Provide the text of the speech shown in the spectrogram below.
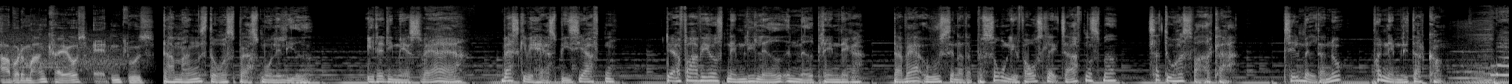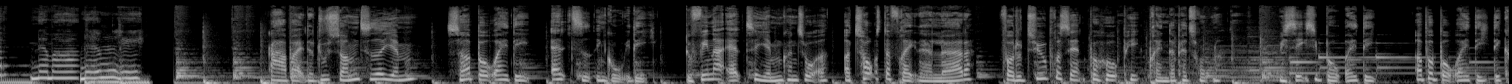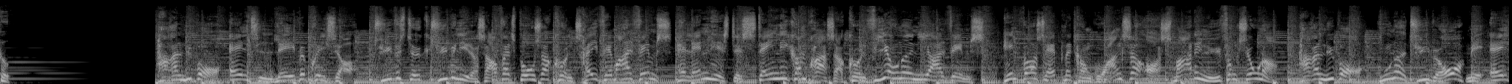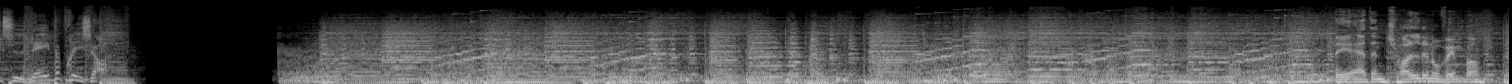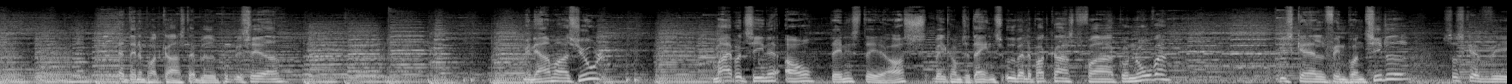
Abonnement kræves 18 plus. Der er mange store spørgsmål i livet. Et af de mere svære er, hvad skal vi have at spise i aften? Derfor har vi hos Nemlig lavet en madplanlægger, der hver uge sender dig personlige forslag til aftensmad, så du har svaret klar. Tilmeld dig nu på nemlig.com. Nem, nemmer, nemlig. Arbejder du sommetider hjemme? Så er Bog og ID altid en god idé. Du finder alt til hjemmekontoret, og torsdag, fredag og lørdag får du 20% på HP printerpatroner. Vi ses i Bog og ID og på Bog Harald Nyborg. Altid lave priser. 20 styk, 20 liters affaldsposer kun 3,95. Halvanden heste Stanley kompresser kun 499. Hent vores app med konkurrencer og smarte nye funktioner. Harald Nyborg. 120 år med altid lave priser. Det er den 12. november, at denne podcast er blevet publiceret. Vi nærmer os jul. Mig, Bettine og Dennis, det er os. Velkommen til dagens udvalgte podcast fra Gonova. Vi skal finde på en titel, så skal vi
